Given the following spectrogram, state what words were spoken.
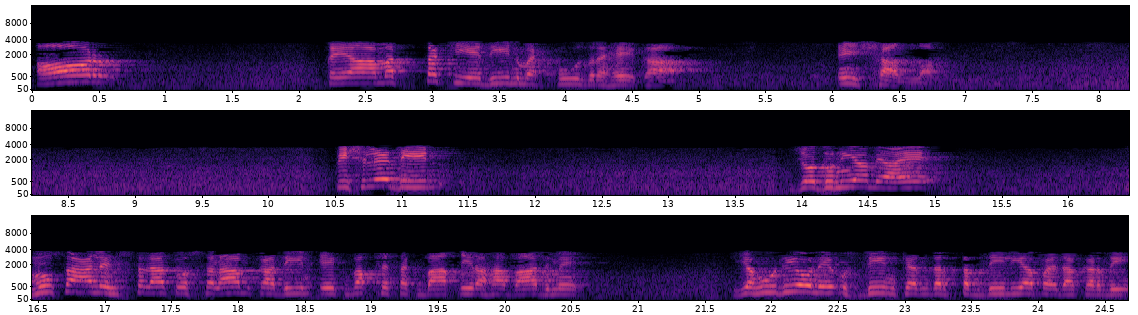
اور قیامت تک یہ دین محفوظ رہے گا۔ انشاءاللہ۔ پچھلے دن جو دنیا میں آئے موسا علیہ السلاۃ والسلام کا دین ایک وقت تک باقی رہا، بعد میں یہودیوں نے اس دین کے اندر تبدیلیاں پیدا کر دی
